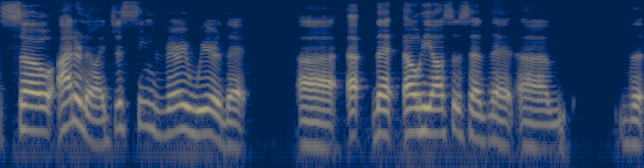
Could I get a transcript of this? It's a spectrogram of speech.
so I don't know. It just seemed very weird that uh, uh, that. Oh, he also said that um, the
